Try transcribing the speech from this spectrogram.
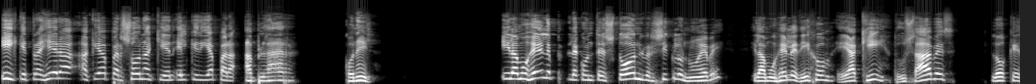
y que trajera a aquella persona a quien él quería para hablar con él. Y la mujer le, contestó en el versículo 9 y la mujer le dijo, he aquí, tú sabes lo que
